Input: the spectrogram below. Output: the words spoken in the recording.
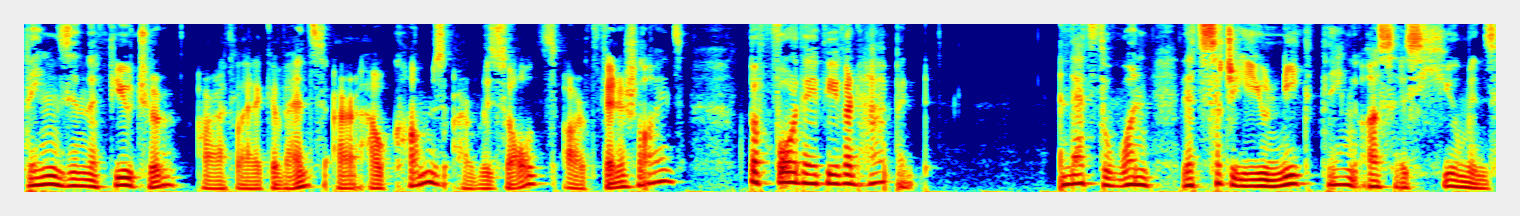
things in the future, our athletic events, our outcomes, our results, our finish lines, before they've even happened. And that's the one, that's such a unique thing us as humans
